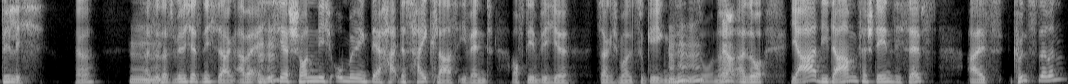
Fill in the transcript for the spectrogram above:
billig, ja, also mhm. das will ich jetzt nicht sagen, aber es mhm. ist ja schon nicht unbedingt der, das High-Class-Event, auf dem wir hier, sag ich mal, zugegen mhm. sind. So, ne? Ja. Also ja, die Damen verstehen sich selbst als Künstlerin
